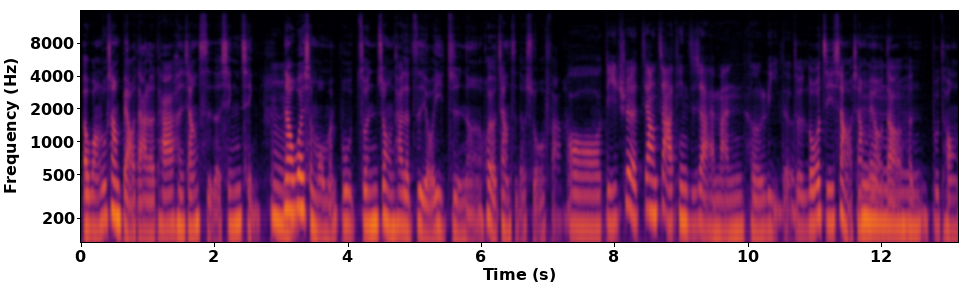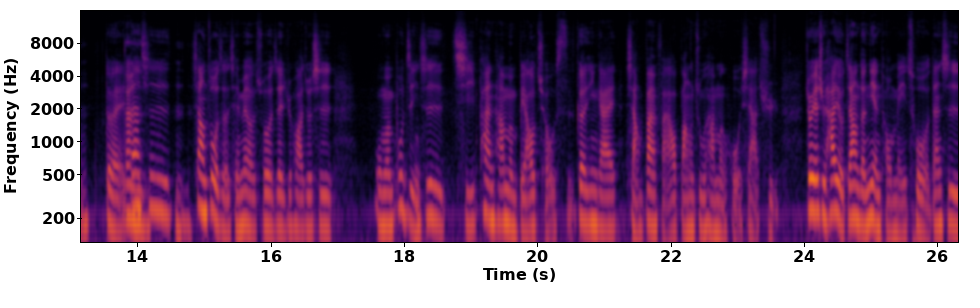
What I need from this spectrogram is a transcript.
呃网络上表达了他很想死的心情，嗯那为什么我们不尊重他的自由意志呢？会有这样子的说法，哦，的确，这样乍听之下还蛮合理的。就逻辑上好像没有到嗯很不通。对，但但是嗯像作者前面有说的这句话，就是我们不仅是期盼他们不要求死，更应该想办法要帮助他们活下去。就也许他有这样的念头没错，但是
